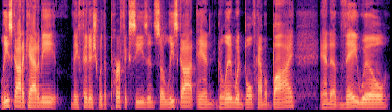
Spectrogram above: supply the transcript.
Lee Scott Academy they finished with a perfect season. So Lee Scott and Glenwood both have a bye, and uh, they will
